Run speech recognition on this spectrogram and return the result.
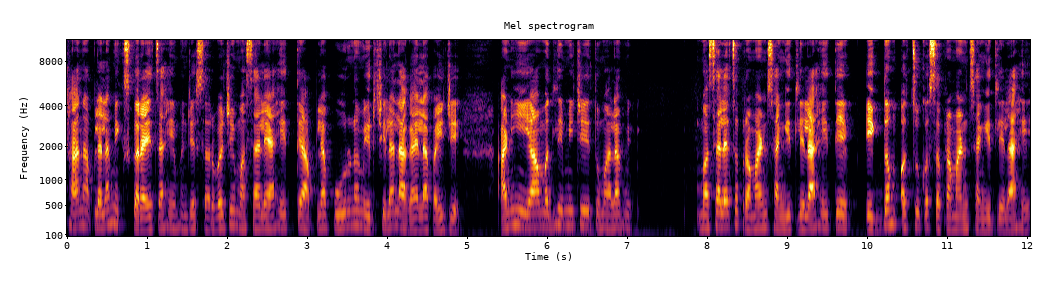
छान आपल्याला मिक्स करायचं आहे. म्हणजे सर्व जे मसाले आहेत ते आपल्या पूर्ण मिरचीला लागायला पाहिजे. आणि यामधले मी जे तुम्हाला मसाल्याचं प्रमाण सांगितलेलं आहे ते एकदम अचूक असं प्रमाण सांगितलेलं आहे.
